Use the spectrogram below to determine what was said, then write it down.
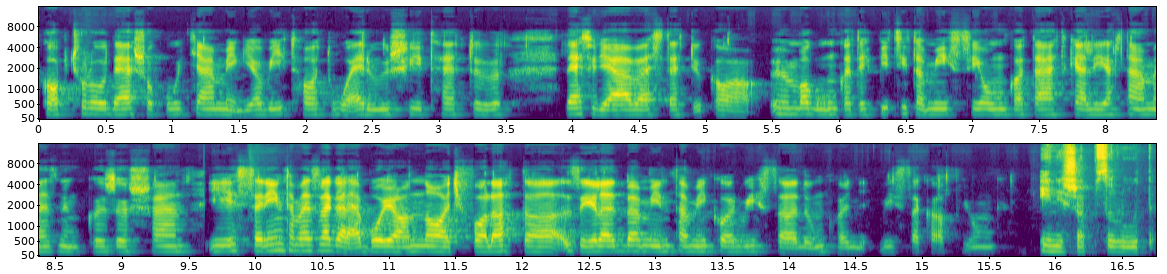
kapcsolódások útján még javítható, erősíthető, lehet, hogy elvesztettük a önmagunkat, egy picit a missziónkat át kell értelmeznünk közösen, és szerintem ez legalább olyan nagy falat az életben, mint amikor visszaadunk, hogy visszakapjunk. Én is abszolút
